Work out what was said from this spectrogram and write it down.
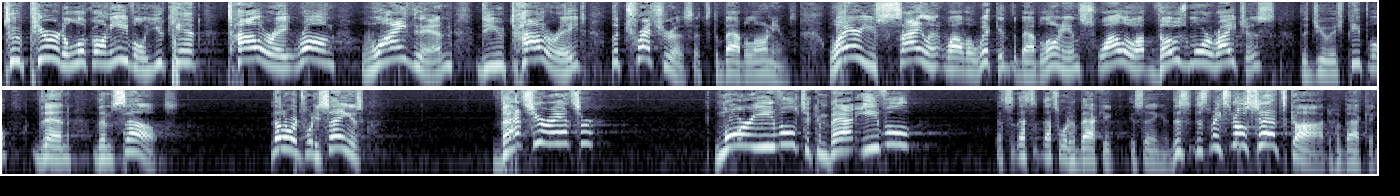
too pure to look on evil. You can't tolerate wrong. Why then do you tolerate the treacherous? That's the Babylonians. Why are you silent while the wicked, the Babylonians, swallow up those more righteous, the Jewish people, than themselves? In other words, what he's saying is, that's your answer? More evil to combat evil? That's, that's, that's what Habakkuk is saying here. This, this makes no sense, God, Habakkuk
